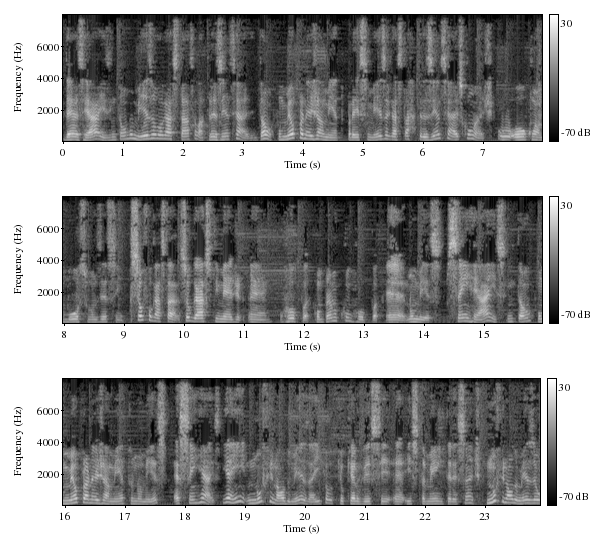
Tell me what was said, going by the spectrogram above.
10 reais, então no mês eu vou gastar, sei lá, 300 reais. Então, o meu planejamento para esse mês é gastar 300 reais com lanche ou, ou, com almoço, vamos dizer assim. Se eu for gastar, se eu gasto em média é, roupa, comprando com roupa é, no mês 100 reais, então o meu planejamento no mês é 100 reais. E aí, no final do mês, aí que eu, que eu quero ver se é, isso também é interessante, no final do mês eu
